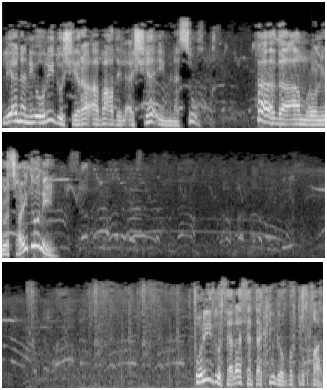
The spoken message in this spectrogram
لأنني أريد شراء بعض الأشياء من السوق. هذا أمر يسعدني. أريد ثلاثة كيلو برتقال.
